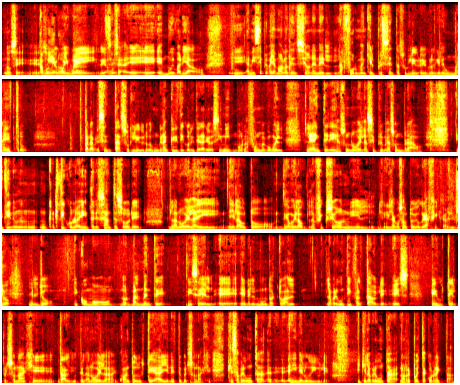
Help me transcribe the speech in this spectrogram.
no sé, eh, Está muy Weiwei, digamos, o sea, eh, es muy variado. a mí siempre me ha llamado la atención en él la forma en que él presenta sus libros. Yo creo que él es un maestro para presentar sus libros. Es un gran crítico literario de sí mismo. La forma como él le da interés a sus novelas siempre me ha asombrado. Y tiene un, artículo ahí interesante sobre la novela y, el auto, digamos, la, ficción y, la cosa autobiográfica. El yo. Y el yo. Y cómo normalmente, dice él, eh, en el mundo actual, la pregunta infaltable es ¿Es usted el personaje tal de la novela? ¿Cuánto de usted hay en este personaje? Que esa pregunta eh, es ineludible. Y que la pregunta, la respuesta correcta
